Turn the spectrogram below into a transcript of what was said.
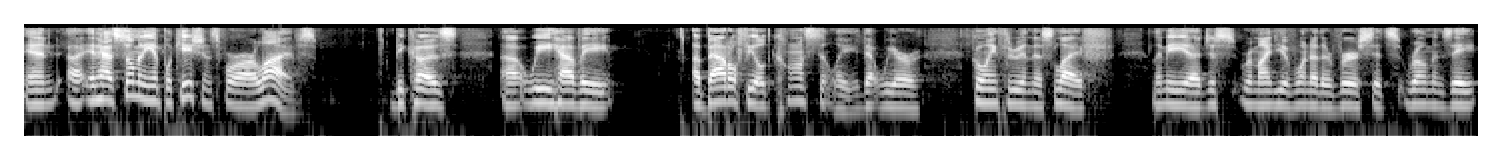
And uh, it has so many implications for our lives because uh, we have a, a battlefield constantly that we are going through in this life. Let me uh, just remind you of one other verse. It's Romans 8.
